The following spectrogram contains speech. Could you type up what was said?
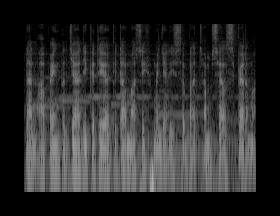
Dan apa yang terjadi ketika kita masih menjadi semacam sel sperma?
